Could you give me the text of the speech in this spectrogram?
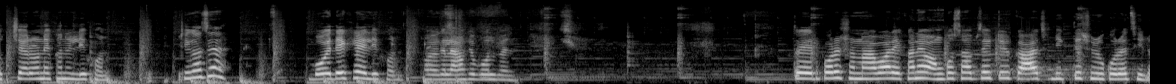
উচ্চারণ এখানে লিখুন। ঠিক আছে? বই দেখে লিখুন। হয়ে গেলে আমাকে বলবেন। তো এরপরে শোনা আবার এখানে অঙ্ক সাবজেক্টের কাজ লিখতে শুরু করেছিল।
